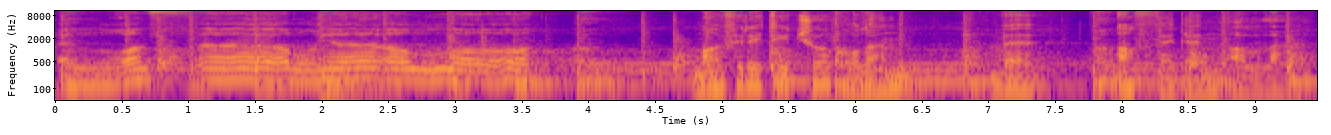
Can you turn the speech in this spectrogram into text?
El Gaffar ya Allah, Mağfireti çok olan ve affeden Allah.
